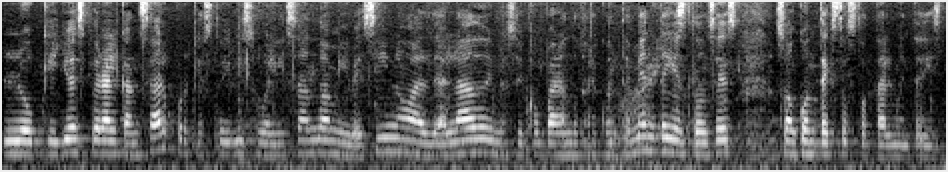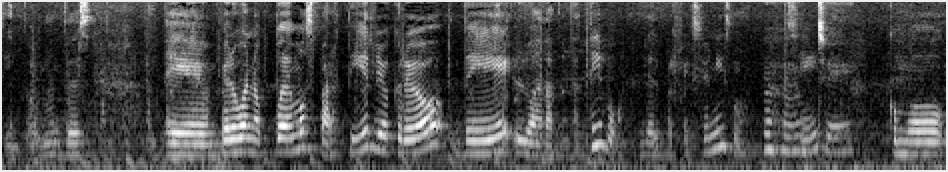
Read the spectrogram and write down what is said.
lo que yo espero alcanzar porque estoy visualizando a mi vecino, al de al lado y me estoy comparando frecuentemente y entonces son contextos totalmente distintos, ¿no? Entonces, eh, pero bueno, podemos partir, yo creo, de lo adaptativo, del perfeccionismo. ¿sí? Como,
